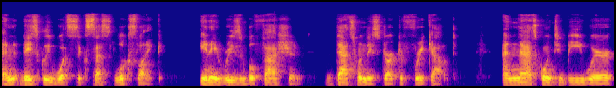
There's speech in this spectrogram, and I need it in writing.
and basically what success looks like in a reasonable fashion, that's when they start to freak out. And that's going to be where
